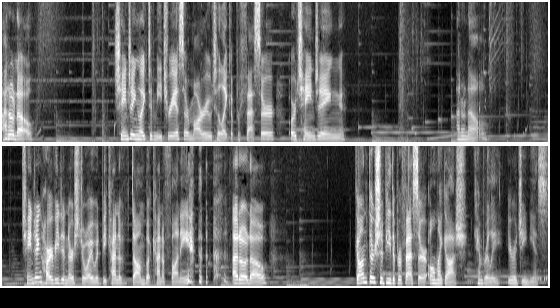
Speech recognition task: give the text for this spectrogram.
I don't know. Changing like Demetrius or Maru to like a professor or changing I don't know. Changing Harvey to Nurse Joy would be kind of dumb but kind of funny. I don't know. Gunther should be the professor. Oh my gosh. Kimberly, you're a genius.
